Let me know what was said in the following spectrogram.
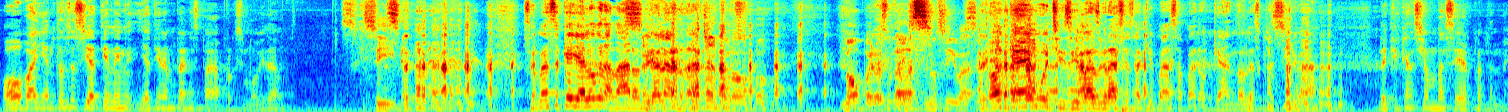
Oh, vaya, entonces ya tienen, ya tienen planes para el próximo video. Sí. Se me hace que ya lo grabaron, Sí. ya la verdad, chicos. no, no, pero es una Estabas- exclusiva. Ok, muchísimas gracias aquí para Zaparoqueando, la exclusiva. ¿De qué canción va a ser? Cuéntenme.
